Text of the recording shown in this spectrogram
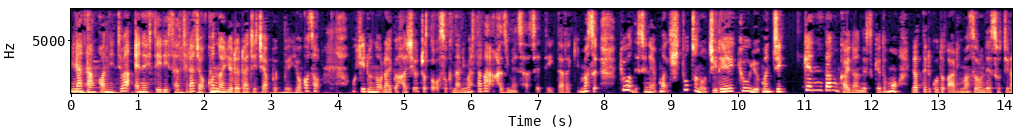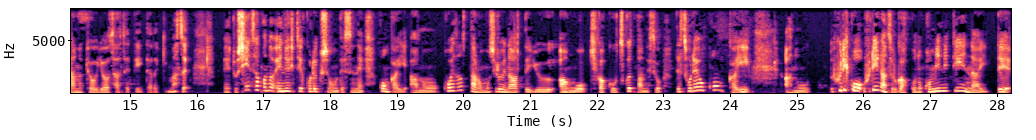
皆さん、こんにちは。NFT リサーチラジオ、今のゆるラジチャップへようこそ。お昼のライブ配信をちょっと遅くなりましたが、始めさせていただきます。今日はですね、まあ、一つの事例共有、まあ、実験段階なんですけども、やってることがありますので、そちらの共有をさせていただきます。えっ、と、新作の NFT コレクションをですね、今回、あの、これだったら面白いなっていう案を、企画を作ったんですよ。で、それを今回、あの、フリコ、フリーランスの学校のコミュニティ内で、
